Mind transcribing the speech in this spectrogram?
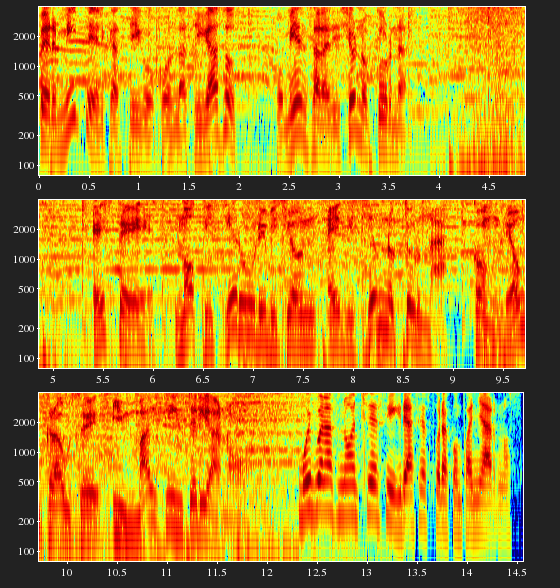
permite el castigo con latigazos. Comienza la edición nocturna. Este es Noticiero Univisión Edición Nocturna con León Krause y Mike Interiano. Muy buenas noches y gracias por acompañarnos.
